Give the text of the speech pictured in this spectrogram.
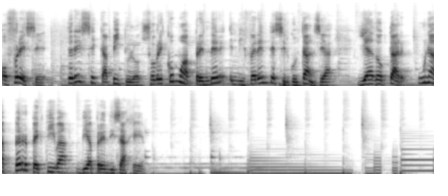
ofrece 13 capítulos sobre cómo aprender en diferentes circunstancias y adoptar una perspectiva de aprendizaje. Música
